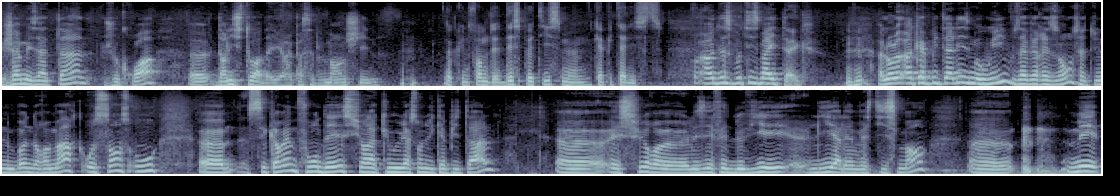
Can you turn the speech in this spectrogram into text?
jamais atteint, je crois, euh, dans l'histoire d'ailleurs, et pas simplement en Chine. Donc une forme de despotisme capitaliste. Un despotisme high-tech. Mhm. Alors un capitalisme, oui, vous avez raison, c'est une bonne remarque, au sens où euh, c'est quand même fondé sur l'accumulation du capital et sur les effets de levier liés à l'investissement. mais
